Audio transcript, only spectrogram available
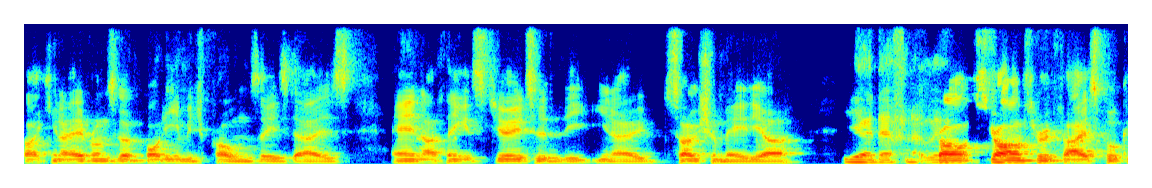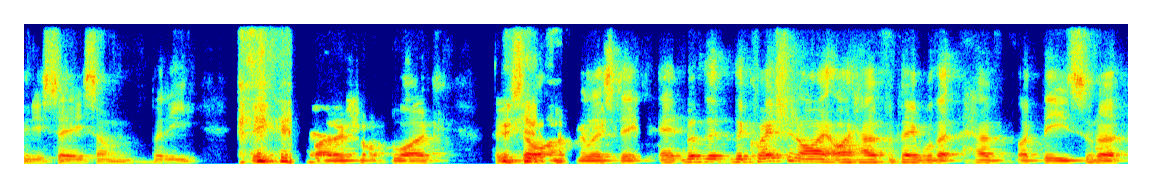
like you know, everyone's got body image problems these days, and I think it's due to the you know social media. Yeah, definitely. Scroll, scrolling through Facebook, and you see somebody big Photoshop bloke who's so unrealistic. And, but the, the question I, I have for people that have like these sort of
